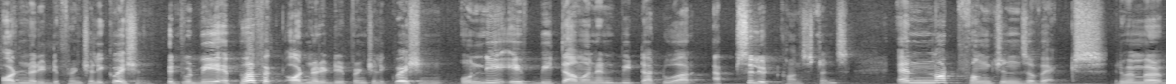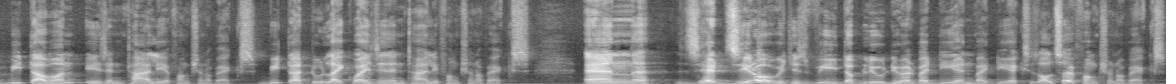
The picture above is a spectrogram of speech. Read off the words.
ordinary differential equation? It would be a perfect ordinary differential equation only if beta 1 and beta 2 are absolute constants and not functions of x. Remember beta 1 is entirely a function of x, beta 2 likewise is entirely function of x and uh, z 0 which is v w divided by d n by d x is also a function of x.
